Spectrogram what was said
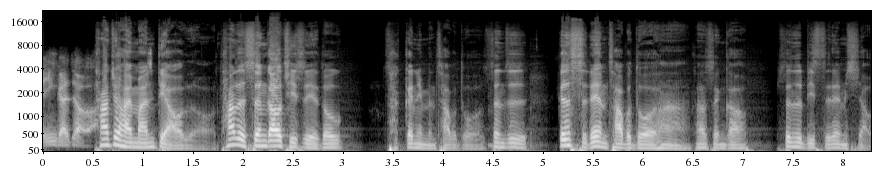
应该叫，他就还蛮屌的哦。他的身高其实也都跟你们差不多，甚至跟 Slim 差不多哈，他身高。甚至比 Slim 小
